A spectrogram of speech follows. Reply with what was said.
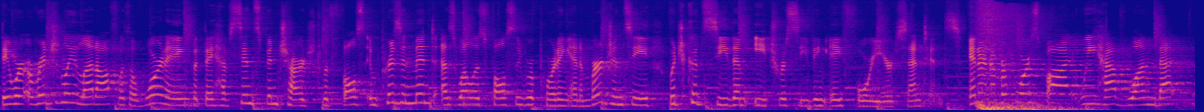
They were originally let off with a warning, but they have since been charged with false imprisonment as well as falsely reporting an emergency, which could see them each receiving a four-year sentence. In our number 4 spot, we have one that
